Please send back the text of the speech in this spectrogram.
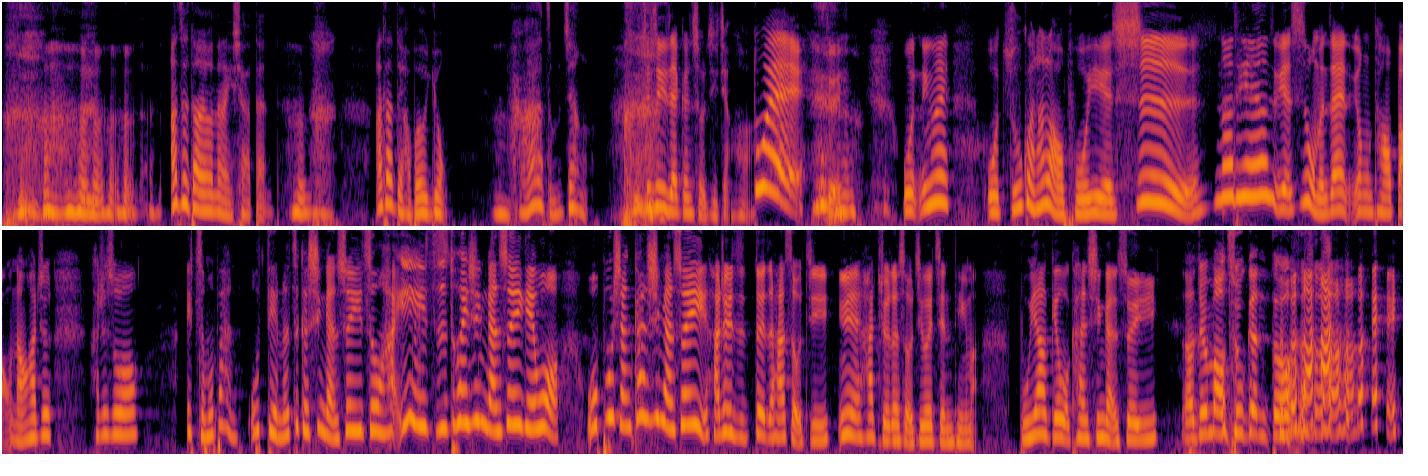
啊，这到底要哪里下单？啊，到底好不好用？啊，怎么这样？就是一直在跟手机讲话。对，对我，因为我主管他老婆也是，那天也是我们在用淘宝，然后他就他就说。”哎、欸，怎么办？我点了这个性感睡衣之后，他一直推性感睡衣给我，我不想看性感睡衣，他就一直对着他手机，因为他觉得手机会监听嘛，不要给我看性感睡衣，然后就冒出更多。对，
